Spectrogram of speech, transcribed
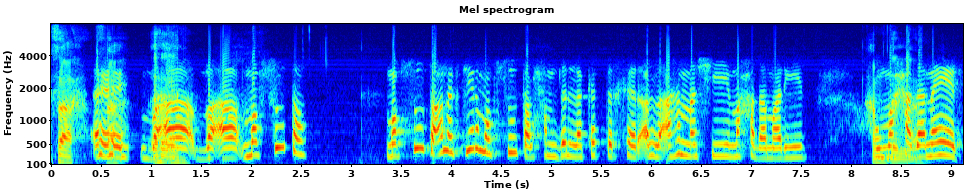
صح, إيه. بقى. بقى مبسوطة مبسوطة أنا كثير مبسوطة الحمد لله كتر خير الله أهم شيء ما حدا مريض وما حدا مات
